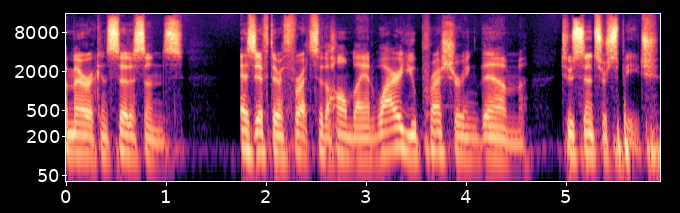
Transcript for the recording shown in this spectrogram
American citizens as if they're threats to the homeland? Why are you pressuring them to censor speech?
